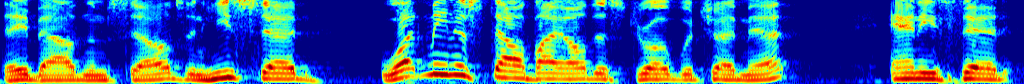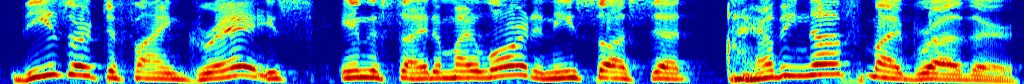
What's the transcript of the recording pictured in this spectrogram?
they bowed themselves. And he said, What meanest thou by all this drove which I met? And he said, These are to find grace in the sight of my Lord. And Esau said, I have enough, my brother.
